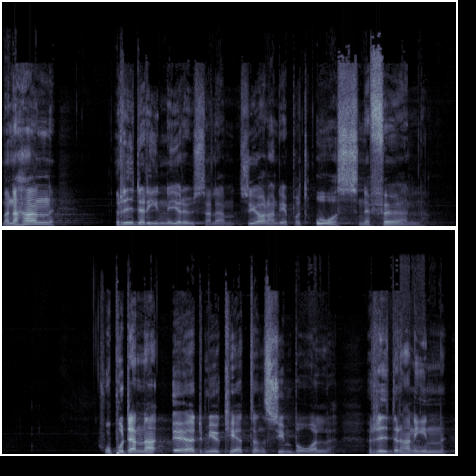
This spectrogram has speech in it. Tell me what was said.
Men när han rider in i Jerusalem så gör han det på ett åsneföl. Och på denna ödmjukhetens symbol rider han in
